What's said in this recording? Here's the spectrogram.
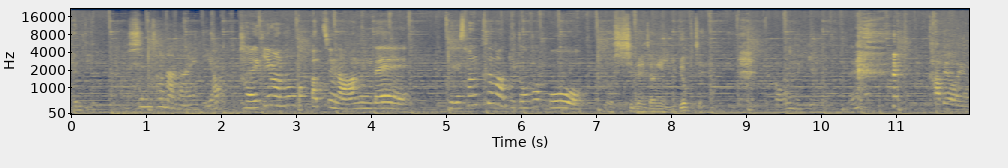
캔디. 신선한 아이디어. 달기만 한 것 같진 않은데 되게 상큼하기도 하고 러쉬 매장의 입욕제 그런 느낌이었는데 가벼워요.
